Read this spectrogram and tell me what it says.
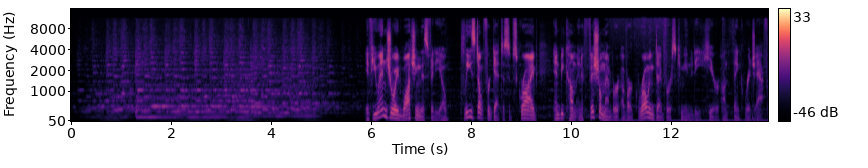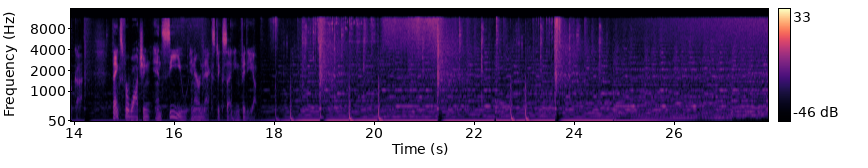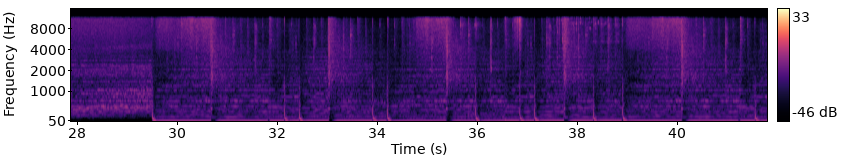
If you enjoyed watching this video, please don't forget to subscribe and become an official member of our growing diverse community here on Think Rich Africa. Thanks for watching and see you in our next exciting video.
